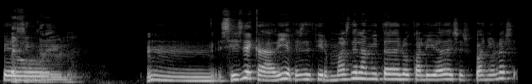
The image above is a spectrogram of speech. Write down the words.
pero... Es increíble. 6 de cada 10, es decir, más de la mitad de localidades españolas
